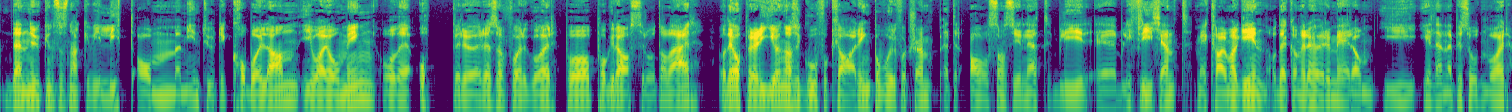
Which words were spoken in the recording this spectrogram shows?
Denne uken så snakker vi litt om min tur til cowboyland i Wyoming, og det opprøret som foregår på, på grasrota der. Og det opprøret gir jo en ganske god forklaring på hvorfor Trump etter all sannsynlighet blir, eh, blir frikjent med klar margin, og det kan dere høre mer om i, i den episoden vår.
